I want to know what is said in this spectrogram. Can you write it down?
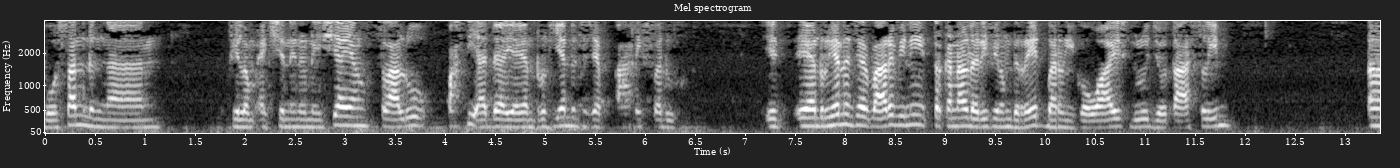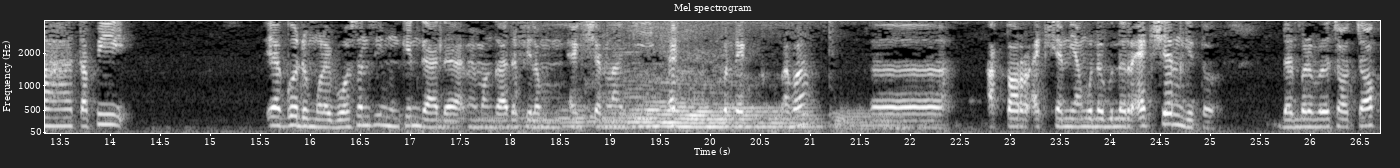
bosan dengan film action Indonesia yang selalu pasti ada Yayan Ruhian dan Cecep Arif. Aduh. Yayan Ruhian dan Cecep Arif ini terkenal dari film The Raid bareng Iko Uwais dulu Jota Taslim Ah, tapi ya gue udah mulai bosan sih mungkin gak ada memang gak ada film action lagi. Eh pendek apa eh, aktor action yang bener-bener action gitu. Dan bener-bener cocok.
